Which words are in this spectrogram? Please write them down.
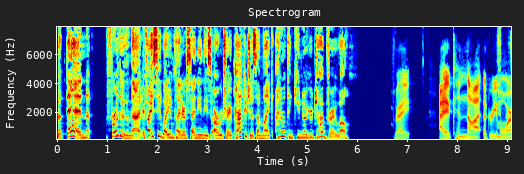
But then further than that, if I see wedding planners sending these arbitrary packages, I'm like, I don't think you know your job very well. Right. I cannot agree more.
